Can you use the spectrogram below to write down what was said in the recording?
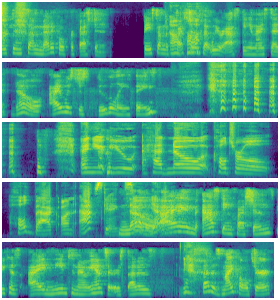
worked in some medical profession based on the Uh-huh. questions that we were asking. And I said, no, I was just Googling things. and you you had no cultural holdback on asking. No, so, yeah. I'm asking questions because I need to know answers. That is Yeah. that is my culture.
